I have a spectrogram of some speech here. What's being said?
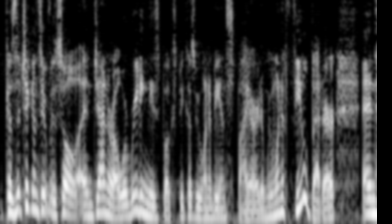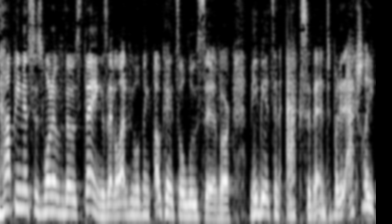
Because the Chicken Soup for the Soul in general, we're reading these books because we want to be inspired and we want to feel better. And happiness is one of those things that a lot of people think, okay, it's elusive or maybe it's an accident. But it actually,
